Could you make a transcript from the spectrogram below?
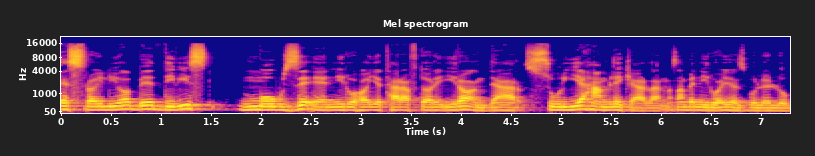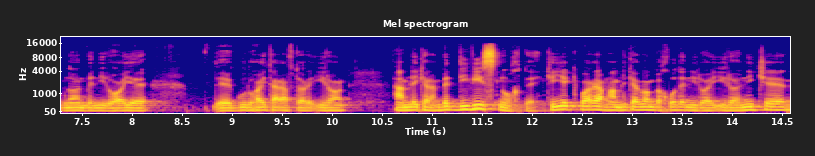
اسرائیلیا به 200 موضع نیروهای طرفدار ایران در سوریه حمله کردن. مثلا به نیروهای حزب الله لبنان به نیروهای گروه های طرفدار ایران حمله کردن. به 200 نقطه که یک بار هم حمله کردن به خود نیروهای ایرانی که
